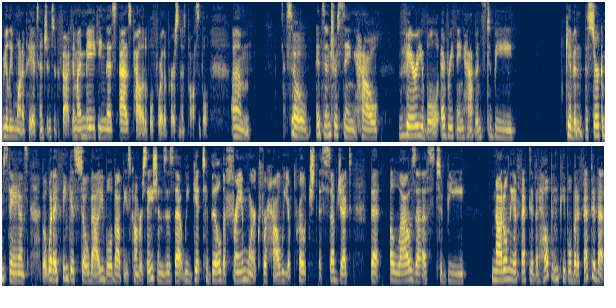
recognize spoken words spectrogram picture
really want to pay attention to the fact, am I making this as palatable for the person as possible? Um, so it's interesting how variable everything happens to be given the circumstance. But what I think is so valuable about these conversations is that we get to build a framework for how we approach this subject that allows us to be not only effective at helping people, but effective at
